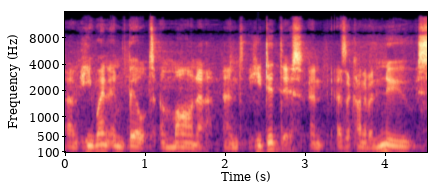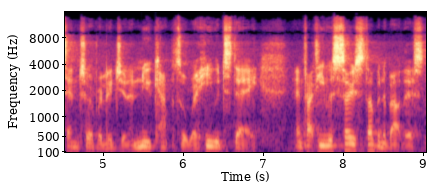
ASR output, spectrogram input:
um, he went and built Amarna, and he did this and as a kind of a new center of religion, a new capital where he would stay. In fact, he was so stubborn about this.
